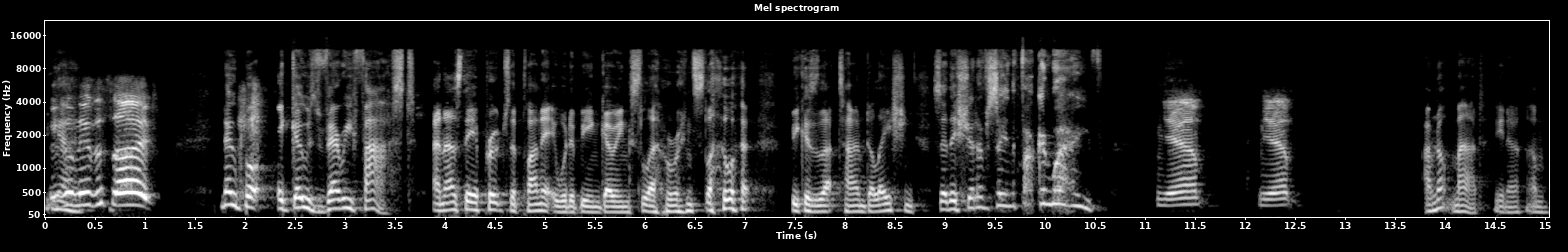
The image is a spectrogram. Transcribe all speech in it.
It's Yeah. on the other side. No, but it goes very fast. And as they approach the planet, it would have been going slower and slower because of that time dilation. So they should have seen the fucking wave. Yeah. Yeah. I'm not mad, you know. I'm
